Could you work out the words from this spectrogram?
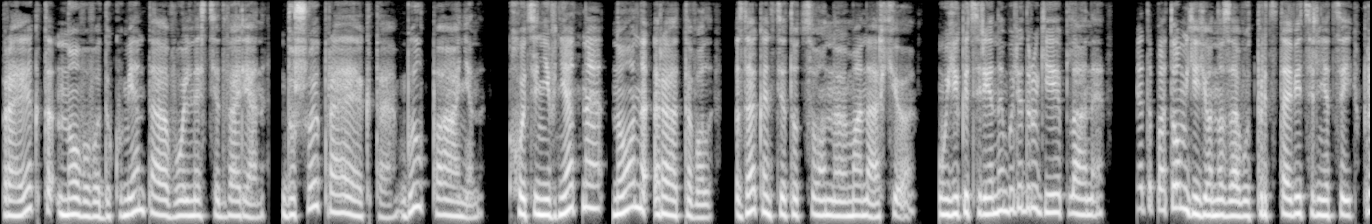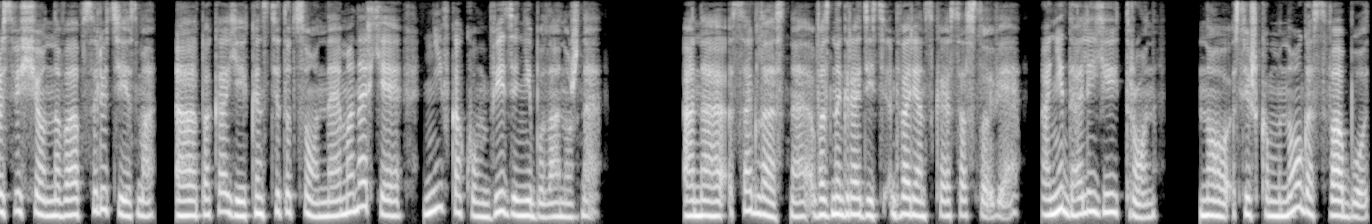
проект нового документа о вольности дворян. Душой проекта был Панин. Хоть и невнятно, но он ратовал за конституционную монархию. У Екатерины были другие планы. Это потом ее назовут представительницей просвещенного абсолютизма, а пока ей конституционная монархия ни в каком виде не была нужна. Она согласна вознаградить дворянское сословие. Они дали ей трон, но слишком много свобод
